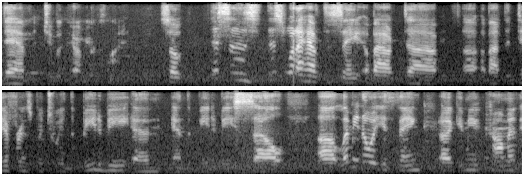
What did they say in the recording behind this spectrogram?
them to become your client. So this is this is what I have to say about uh, uh, about the difference between the B2B and, and the B2B sell. Uh, let me know what you think. Uh, give me a comment.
